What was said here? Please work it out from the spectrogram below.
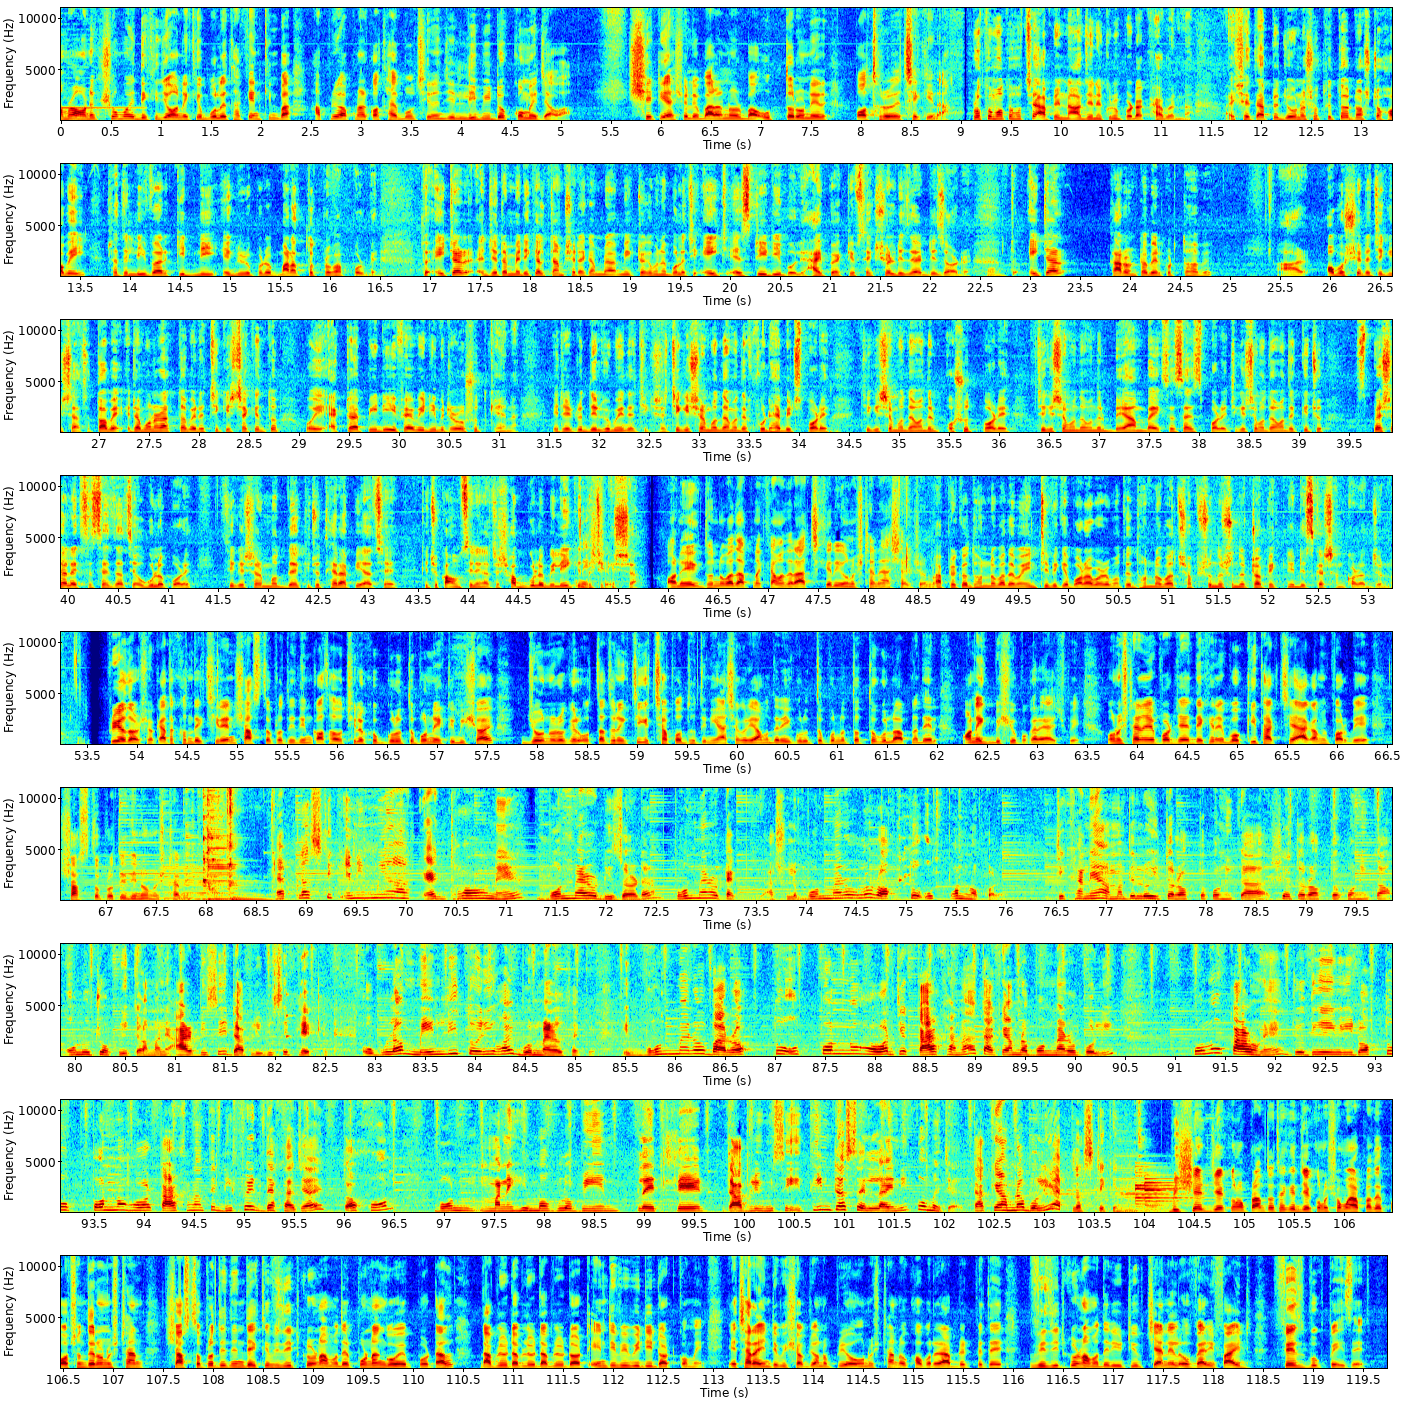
আমরা অনেক সময় দেখি যে অনেকে বলে থাকেন কিংবা আপনিও আপনার কথায় বলছিলেন যে লিবিডো কমে যাওয়া সেটি আসলে বাড়ানোর বা উত্তরণের পথ রয়েছে কিনা? প্রথমত হচ্ছে আপনি না জেনে কোনো প্রোডাক্ট খাবেন না। আর সেতে আপনার যৌন শক্তি তো নষ্ট হবেই সাথে লিভার কিডনি এগুলির উপরে মারাত্মক প্রভাব পড়বে। তো এইটার যেটা মেডিকেল টার্ম সেটাকে আমরা আমি একটু মানে বলেছি এইচ এস ডিডি বলি hypo active sexual desire disorder তো এইটার কারণটা বের করতে হবে। আর অবশ্যই এটা চিকিৎসা আছে। তবে এটা মনে রাখতে হবে, এটা চিকিৎসা কিন্তু ওই একটা পিডিএফ ইনহিবিটর ওষুধ খেয়ে না। এটা একটু দীর্ঘমেয়াদী চিকিৎসা। চিকিৎসার মধ্যে আমাদের ফুড হ্যাবিটস পড়ে, চিকিৎসার মধ্যে আমাদের ওষুধ পড়ে, চিকিৎসার মধ্যে আমাদের ব্যায়াম বা এক্সারসাইজ পড়ে, চিকিৎসার মধ্যে আমাদের কিছু স্পেশাল এক্সারসাইজ আছে, ওগুলো পড়ে। চিকিৎসার মধ্যে কিছু থেরাপি আছে কিছু কাউন্সিলিং আছে সবগুলো মিলেই কিন্তু চিকিৎসা। অনেক ধন্যবাদ আপনাকে আমাদের আজকের এই অনুষ্ঠানে আসার জন্য। আপনাকেও ধন্যবাদ এবং এনটিভিকে বরাবরের মতো ধন্যবাদ সব সুন্দর সুন্দর টপিক নিয়ে ডিসকাশন করার জন্য। প্রিয় দর্শক এতক্ষণ দেখছিলেন স্বাস্থ্য প্রতিদিন কথা হচ্ছিল খুব গুরুত্বপূর্ণ একটি বিষয় যৌন রোগের অত্যাধুনিক চিকিৎসা পদ্ধতি নিয়ে। আশা করি আমাদের এই গুরুত্বপূর্ণ তথ্যগুলো আপনাদের অনেক বেশি উপকারে আসবে। অনুষ্ঠানের পর্যায়ে দেখে নেব কি থাকছে আগামী পর্বে স্বাস্থ্য প্রতিদিন অনুষ্ঠানে। অ্যাপ্লাস্টিক এনিমিয়া এক ধরনের বোন ম্যারো ডিসঅর্ডার বোন ম্যারোটা কি? আসলে বোন ম্যারো হলো রক্ত উৎপন্ন করে, যেখানে আমাদের লোহিত রক্তকণিকা, শ্বেত রক্তকণিকা, অনুচক্রিকা মানে আরবিসি ডাব্লিউবিসি প্লেটলেট ওগুলো মেনলি তৈরি হয় বোন ম্যারো থেকে। এই বোন ম্যারো বা রক্ত উৎপন্ন হওয়ার যে কারখানা, তাকে আমরা বোন ম্যারো বলি। কোনো কারণে যদি এই রক্ত উৎপন্ন হওয়ার কারখানাতে ডিফেক্ট দেখা যায়, তখন বোন মানে হিমোগ্লোবিন প্লেটলেট ডাব্লিউবিসি এই তিনটা সেল লাইনই কমে যায়। তাকে আমরা বলি অ্যাপ্লাস্টিক বিশ্বের যে কোনো প্রান্ত থেকে যে কোনো সময় আপনাদের পছন্দের অনুষ্ঠান, স্বাস্থ্য প্রতিদিন দেখতে ভিজিট করুন আমাদের পূর্ণাঙ্গ web portal W dot dot কমে এছাড়া এনটিভির সব জনপ্রিয় অনুষ্ঠান ও খবরের আপডেট পেতে ভিজিট করুন আমাদের ইউটিউব চ্যানেল ও ভেরিফাইড ফেসবুক পেজে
